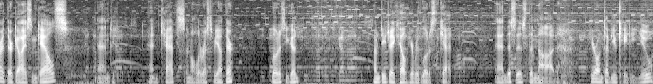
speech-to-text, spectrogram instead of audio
right, there, guys and gals, and and cats, and all the rest of you out there. Lotus, you good? I'm DJ Kel here with Lotus the Cat, and this is the Nod here on WKDU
